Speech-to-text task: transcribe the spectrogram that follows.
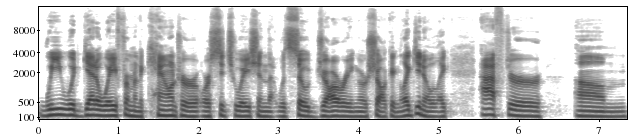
we would get away from an encounter or situation that was so jarring or shocking. Like you know like after um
